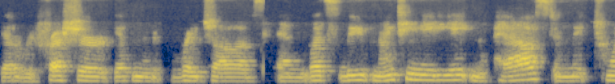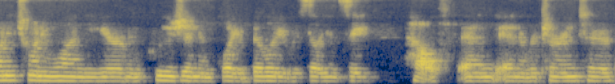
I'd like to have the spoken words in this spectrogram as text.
get a refresher, get them into great jobs. And let's leave 1988 in the past and make 2021 the year of inclusion, employability, resiliency, health, and, and a return to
